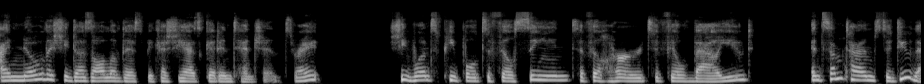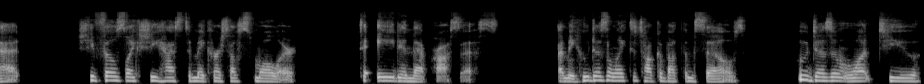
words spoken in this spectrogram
I know that she does all of this because she has good intentions, right? She wants people to feel seen, to feel heard, to feel valued. And sometimes to do that, she feels like she has to make herself smaller to aid in that process. I mean, who doesn't like to talk about themselves? Who doesn't want to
